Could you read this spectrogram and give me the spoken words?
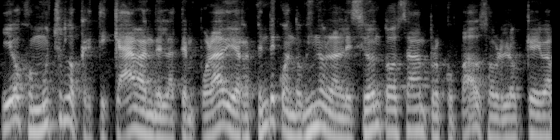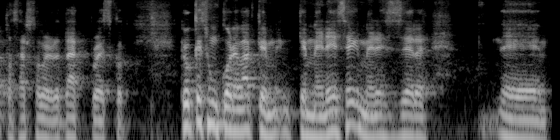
Y ojo, muchos lo criticaban de la temporada y de repente cuando vino la lesión todos estaban preocupados sobre lo que iba a pasar sobre Dak Prescott. Creo que es un coreback que, merece, merece ser, eh,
